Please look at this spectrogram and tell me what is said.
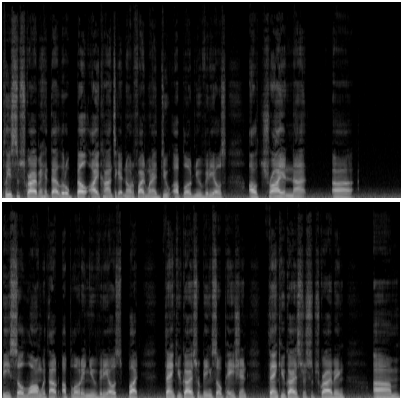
please subscribe and hit that little bell icon to get notified when I do upload new videos. I'll try and not uh, be so long without uploading new videos. But thank you guys for being so patient. Thank you guys for subscribing. Um,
